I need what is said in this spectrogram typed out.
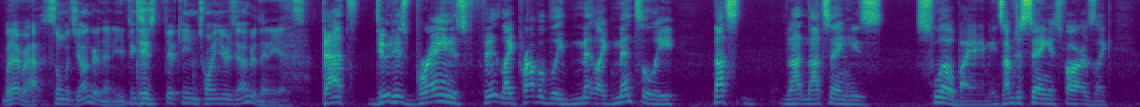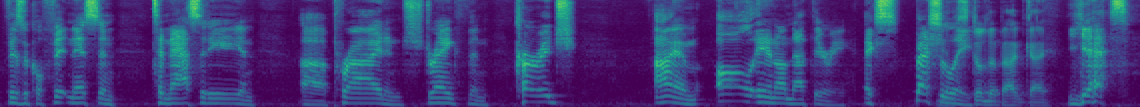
whatever, so much younger than he thinks Dude. he's 15, 20 years younger than he is. That's dude. His brain is fit, like probably me, like mentally. Not not not saying he's slow by any means. I'm just saying as far as like physical fitness and tenacity and uh, pride and strength and courage. I am all in on that theory, especially Still the bad guy. yes.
